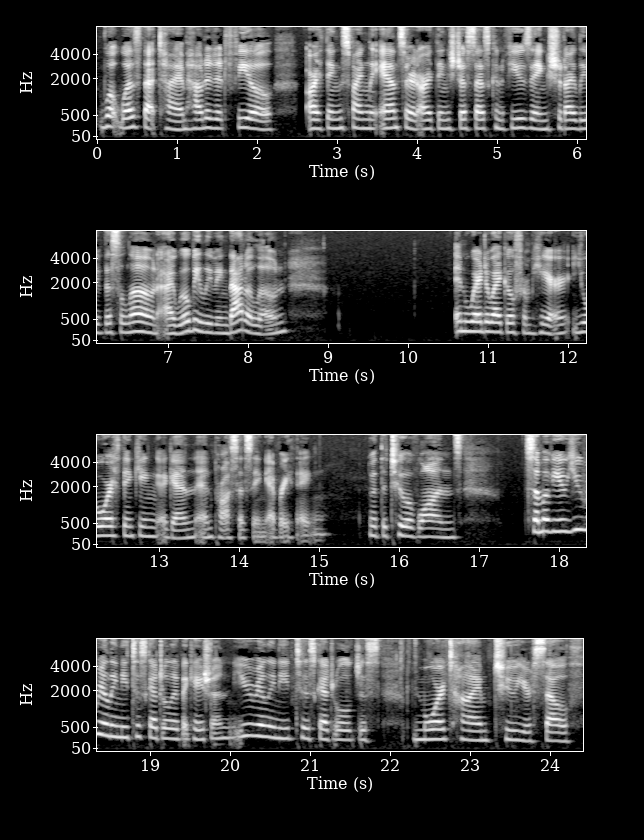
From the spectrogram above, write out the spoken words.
What was that time? How did it feel? Are things finally answered? Are things just as confusing? Should I leave this alone? I will be leaving that alone. And where do I go from here? You're thinking again and processing everything. With the Two of Wands, some of you, you really need to schedule a vacation. You really need to schedule just more time to yourself.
